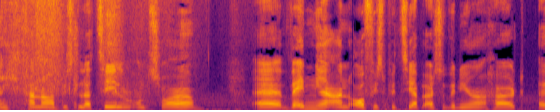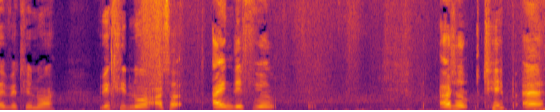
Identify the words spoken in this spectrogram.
ich kann noch ein bisschen erzählen und zwar, äh, wenn ihr ein Office-PC habt, also wenn ihr halt äh, wirklich nur, wirklich nur, also eigentlich für, also Tipp, äh,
